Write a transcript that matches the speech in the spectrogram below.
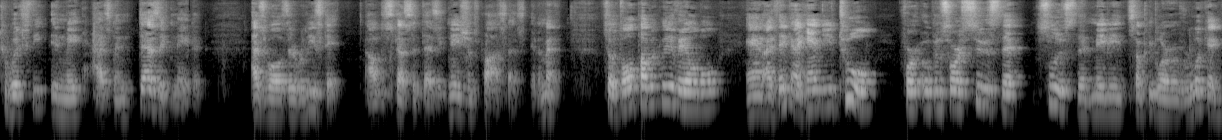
to which the inmate has been designated, as well as their release date. I'll discuss the designations process in a minute. So it's all publicly available and I think a handy tool for open source sleuths that sleuths that maybe some people are overlooking,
